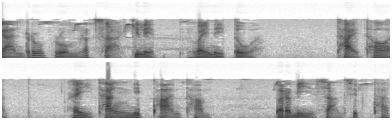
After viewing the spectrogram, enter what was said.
การรวบรวมรักษากิเลสไว้ในตัว ถ่ายทอดให้ทั้งนิพพานธรรมบารมีสามสิบทัศ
